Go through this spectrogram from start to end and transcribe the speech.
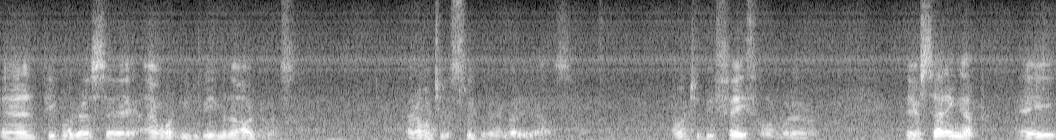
and people are going to say, "I want you to be monogamous. I don't want you to sleep with anybody else. I want you to be faithful or whatever," they're setting up a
